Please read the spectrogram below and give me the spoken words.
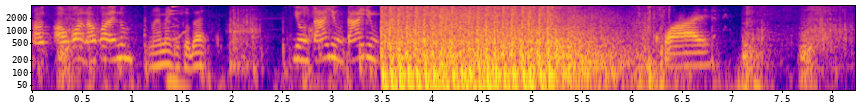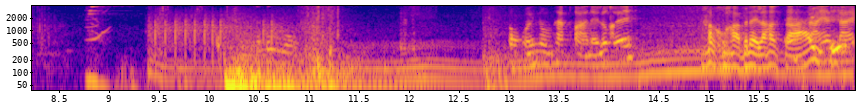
เอาเอาก่อนเอาก่อนไอ้หนุ่มไม่ไม่กูชุบได้ โยงตายโยงตายโยงตายควาย อ้ยหนุ่มหักขวาหน่อยลูกเอ้ยหักขวาไปไหนแล้วหักซ้ายซ้าย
